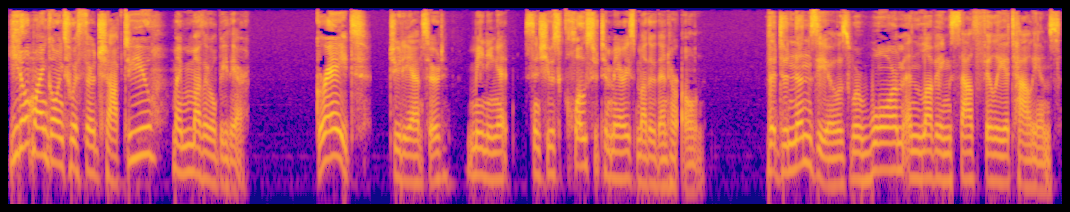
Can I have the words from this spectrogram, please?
You don't mind going to a third shop, do you? My mother will be there. Great, Judy answered, meaning it, since she was closer to Mary's mother than her own. The DiNunzios were warm and loving South Philly Italians,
